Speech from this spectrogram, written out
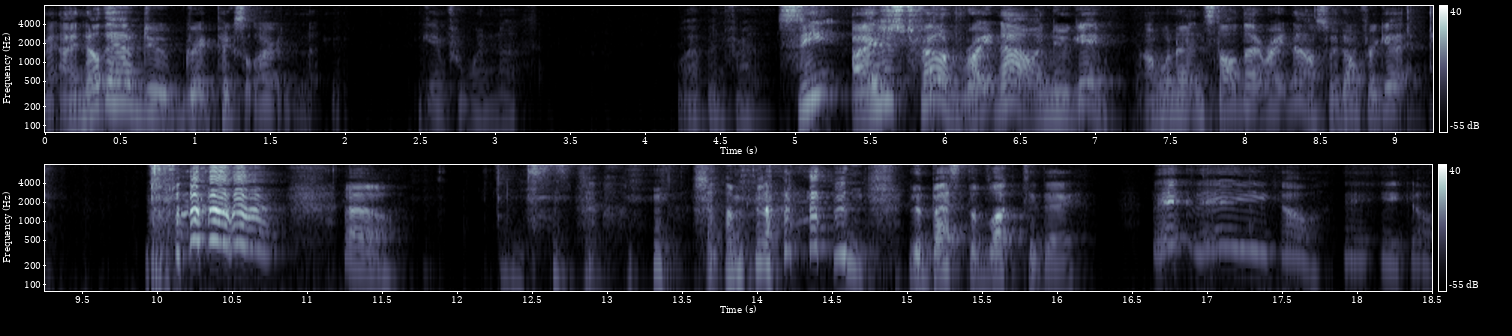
I know they have to do great pixel art. Game for when. Uh, happened for? See, I just found right now a new game. I want to install that right now so I don't forget. oh. I'm not having the best of luck today. There, there you go. There you go.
